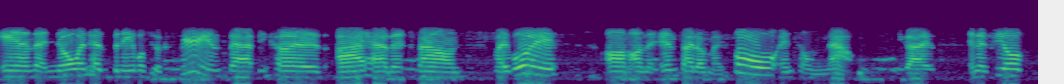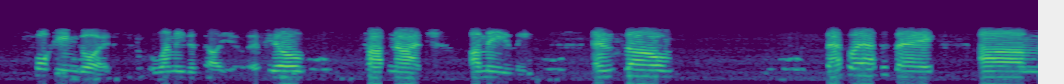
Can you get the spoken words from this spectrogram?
And that no one has been able to experience that because I haven't found my voice um, on the inside of my soul until now, you guys. And it feels fucking good. Let me just tell you. It feels top notch, amazing. And so that's what I have to say. Um,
